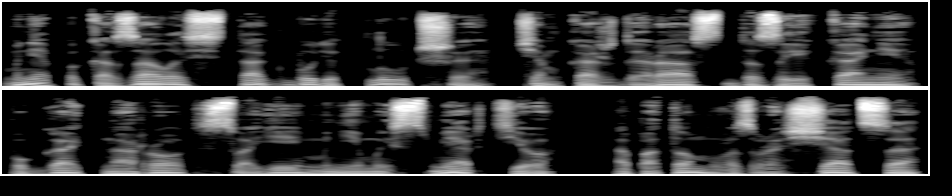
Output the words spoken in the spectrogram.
Мне показалось, так будет лучше, чем каждый раз до заикания пугать народ своей мнимой смертью, а потом возвращаться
